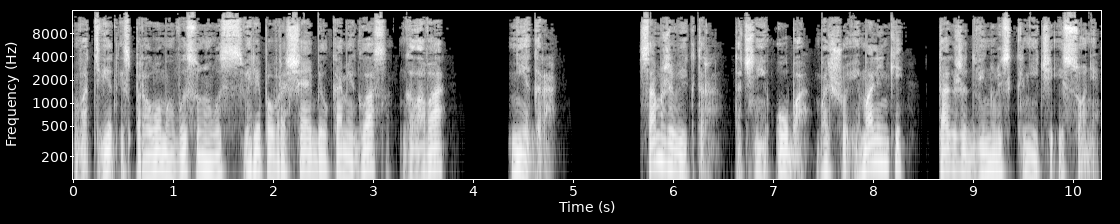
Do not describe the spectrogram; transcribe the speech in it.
В ответ из пролома высунулась, свирепо вращая белками глаз, голова негра. Сам же Виктор, точнее оба, большой и маленький, также двинулись к Ниче и Соне.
